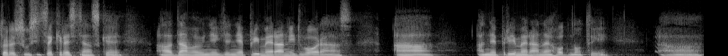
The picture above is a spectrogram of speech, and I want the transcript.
ktoré sú síce kresťanské, ale dávajú niekde neprimeraný dôraz a, a neprimerané hodnoty a,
